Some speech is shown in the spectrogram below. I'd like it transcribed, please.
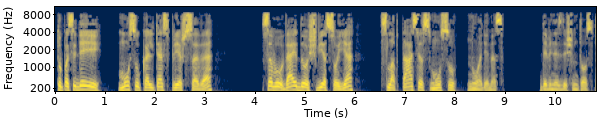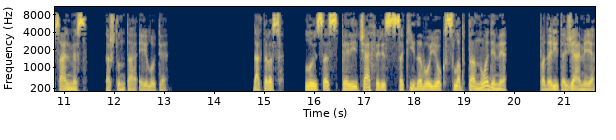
Tu pasidėjai mūsų kaltes prieš save, savo veido šviesoje slaptasias mūsų nuodėmes. 90 psalmės 8 eilutė. Daktaras Luisas Peryčeferis sakydavo, jog slapta nuodėmė padaryta žemėje,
